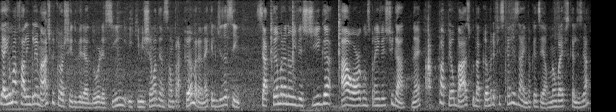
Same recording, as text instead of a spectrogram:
E aí uma fala emblemática que eu achei do vereador, assim, e que me chama atenção para a Câmara, né? Que ele diz assim, se a Câmara não investiga, há órgãos para investigar, né? O papel básico da Câmara é fiscalizar, então quer dizer, ela não vai fiscalizar?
